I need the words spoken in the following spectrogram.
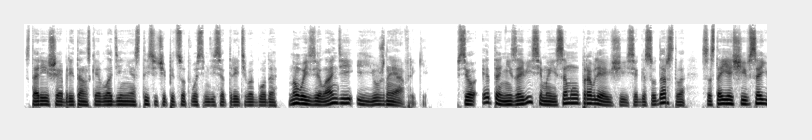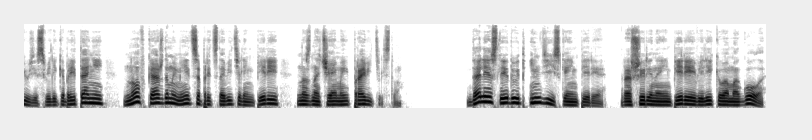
старейшее британское владение с 1583 года, Новой Зеландии и Южной Африки. Все это независимые и самоуправляющиеся государства, состоящие в союзе с Великобританией, но в каждом имеется представитель империи, назначаемый правительством. Далее следует Индийская империя, расширенная империя Великого Могола,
